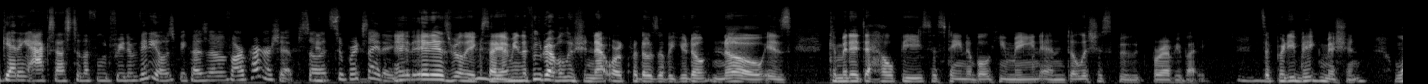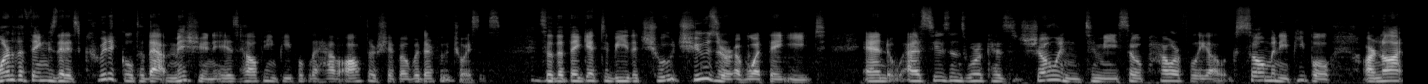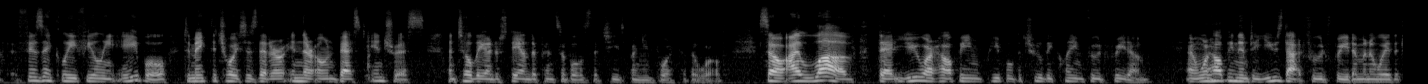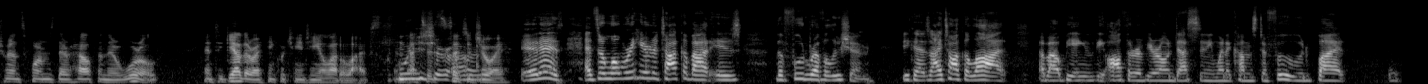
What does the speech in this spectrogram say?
getting access to the food freedom videos because of our partnership. So it's super exciting. It, it is really exciting. I mean, the Food Revolution Network, for those of you who don't know, is committed to healthy, sustainable, humane, and delicious food for everybody. Mm-hmm. It's a pretty big mission. One of the things that is critical to that mission is helping people to have authorship over their food choices mm-hmm. so that they get to be the cho- chooser of what they eat. And as Susan's work has shown to me so powerfully, uh, so many people are not physically feeling able to make the choices that are in their own best interests until they understand the principles that she's bringing forth to the world. So I love that you are helping people to truly claim food freedom and we're helping them to use that food freedom in a way that transforms their health and their world. And together, I think we're changing a lot of lives. And we that's sure such are. a joy. It is. And so, what we're here to talk about is the food revolution. Because I talk a lot about being the author of your own destiny when it comes to food, but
